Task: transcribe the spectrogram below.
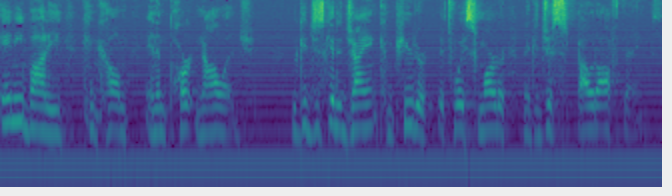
Anybody can come and impart knowledge. We could just get a giant computer that's way smarter and it could just spout off things.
